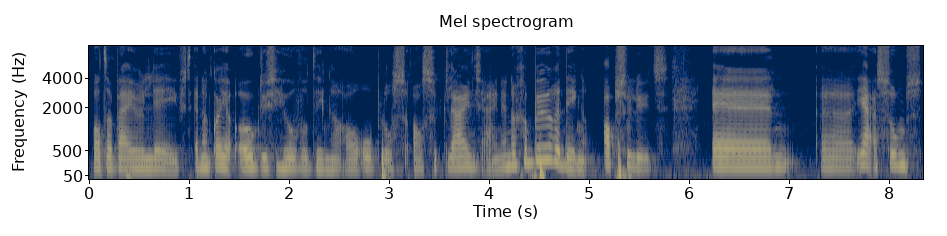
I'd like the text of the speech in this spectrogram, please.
Wat er bij hun leeft. En dan kan je ook dus heel veel dingen al oplossen als ze klein zijn. En er gebeuren dingen, absoluut. En uh, ja, soms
